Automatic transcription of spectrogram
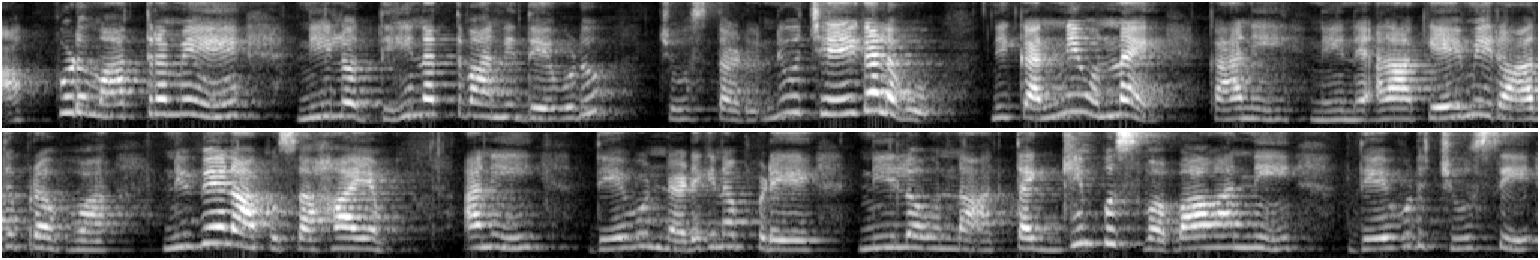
అప్పుడు మాత్రమే నీలో దీనత్వాన్ని దేవుడు చూస్తాడు. నువ్వు చేయగలవు. నీకు అన్నీ ఉన్నాయి. కానీ నేను నాకేమీ రాదు ప్రభువ. నువ్వే నాకు సహాయం అని దేవుడిని అడిగినప్పుడే నీలో ఉన్న ఆ తగ్గింపు స్వభావాన్ని దేవుడు చూసి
